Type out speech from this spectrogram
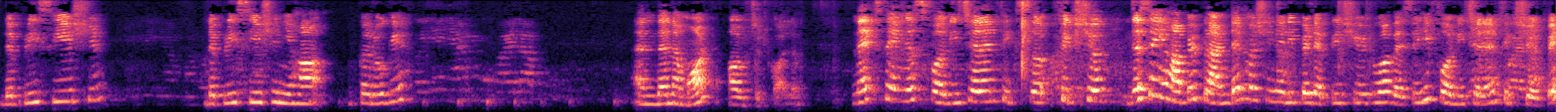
depreciation depreciation यहाँ करोगे। And then amount outside column next thing is furniture and fixture जैसे यहाँ पे प्लांट एंड मशीनरी पे डेप्रिशिएट हुआ, वैसे ही फर्नीचर एंड फिक्सर पे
